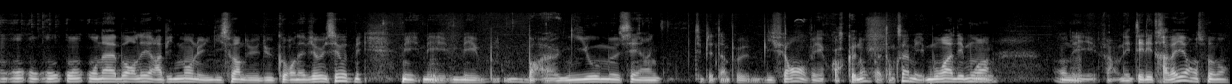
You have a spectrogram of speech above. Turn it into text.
on, on- on- on a abordé rapidement l'histoire du, du coronavirus et autres, mais mais mais, mais bah, Guillaume, c'est un, c'est peut-être un peu différent. Enfin, encore que non, pas tant que ça. Mais Mourad et moi, Mm. on est, enfin, on est télétravailleurs en ce moment.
